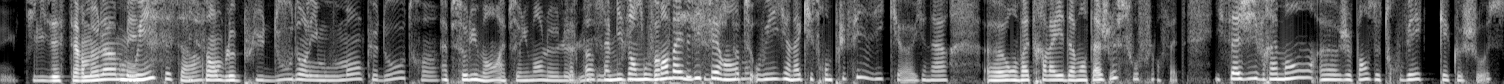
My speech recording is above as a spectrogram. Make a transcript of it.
utiliser ce terme-là, mais oui, c'est ça. qui semblent plus doux dans les mouvements que d'autres. Absolument, absolument. Le, le- la mise en mouvement va être différente. justement. Oui, il y en a qui seront plus physiques. euh, Il y en a, euh, on va travailler davantage le souffle en fait. Il s'agit vraiment, euh, je pense, de trouver quelque chose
